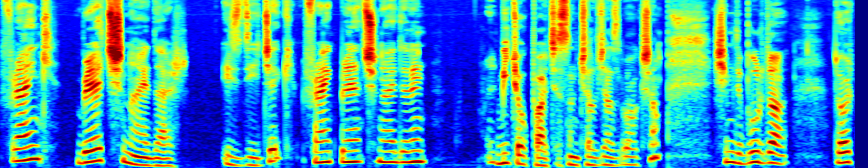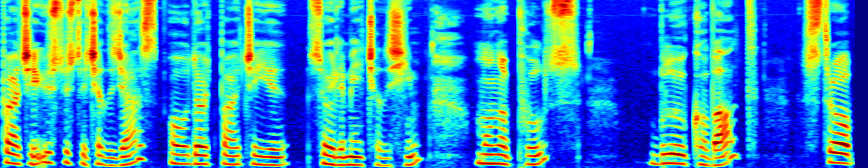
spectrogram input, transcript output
Frank Brett Schneider izleyecek. Frank Brett Schneider'in birçok parçasını çalacağız bu akşam. Şimdi burada dört parçayı üst üste çalacağız. O dört parçayı söylemeye çalışayım. Monopulse, Blue Cobalt, Straw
